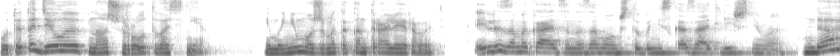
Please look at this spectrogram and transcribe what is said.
Вот это делает наш рот во сне. И мы не можем это контролировать. Или замыкается на замок, чтобы не сказать лишнего. Да,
